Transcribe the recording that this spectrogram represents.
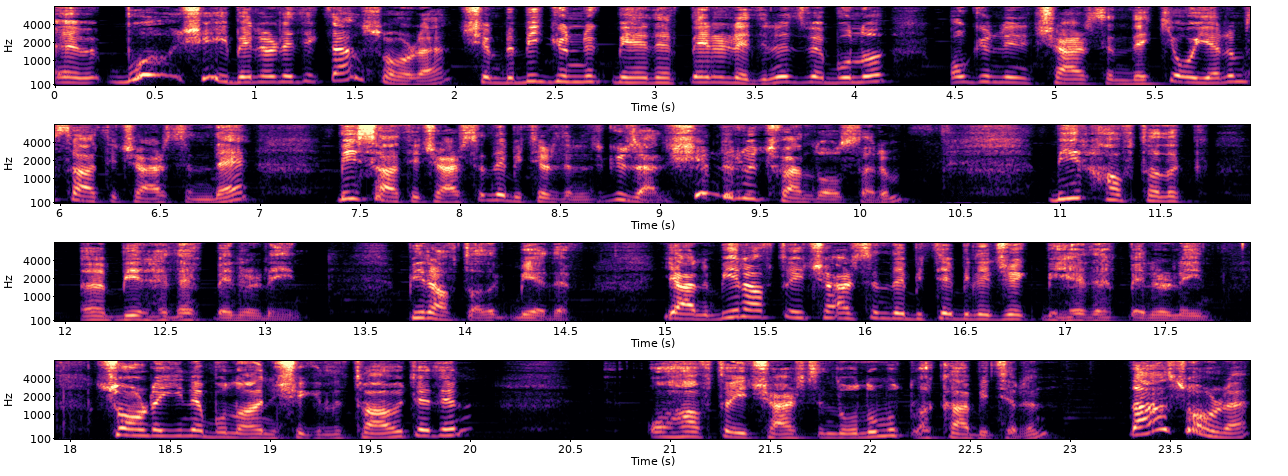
E, bu şeyi belirledikten sonra şimdi bir günlük bir hedef belirlediniz ve bunu o günün içerisindeki o yarım saat içerisinde bir saat içerisinde bitirdiniz. Güzel. Şimdi lütfen dostlarım bir haftalık e, bir hedef belirleyin. Bir haftalık bir hedef. Yani bir hafta içerisinde bitebilecek bir hedef belirleyin. Sonra yine bunu aynı şekilde taahhüt edin. O hafta içerisinde onu mutlaka bitirin. Daha sonra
